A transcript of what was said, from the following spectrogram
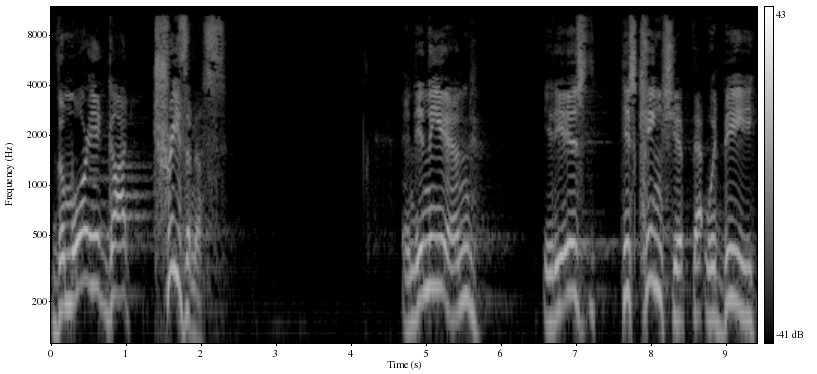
the more it got treasonous. And in the end, it is his kingship that would be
